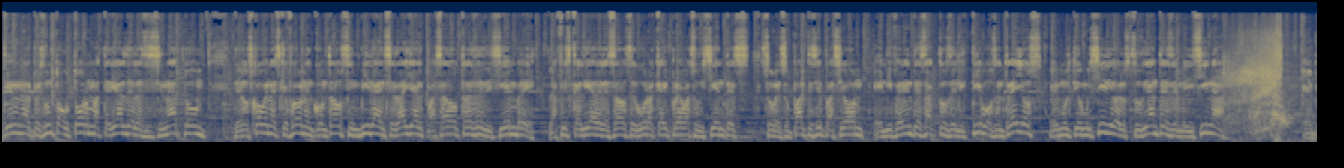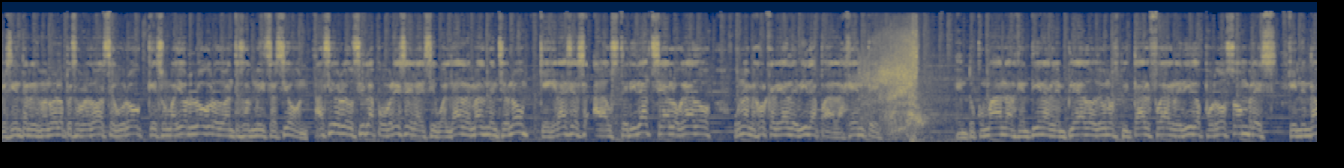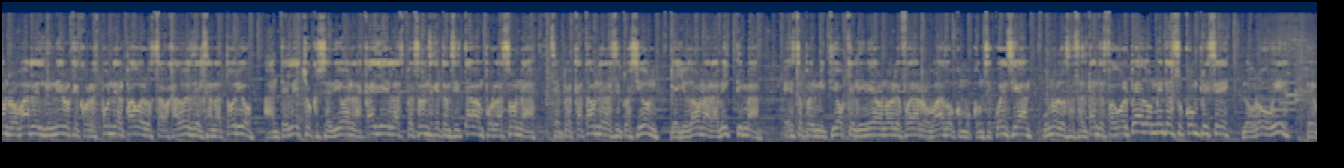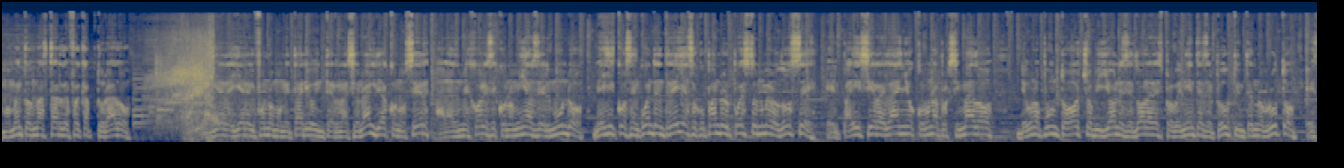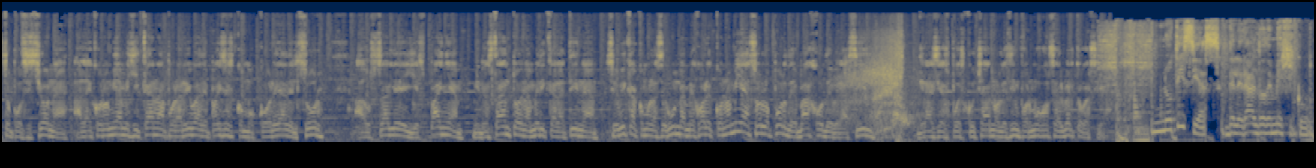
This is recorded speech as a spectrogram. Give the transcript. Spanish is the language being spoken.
Detienen al presunto autor material del asesinato de los jóvenes que fueron encontrados sin vida en Celaya el pasado 3 de diciembre. La Fiscalía del Estado asegura que hay pruebas suficientes sobre su participación en diferentes actos delictivos, entre ellos el multihomicidio de los estudiantes de medicina. El presidente Andrés Manuel López Obrador aseguró que su mayor logro durante su administración ha sido reducir la pobreza y la desigualdad. Además mencionó que gracias a la austeridad se ha logrado una mejor calidad de vida para la gente. En Tucumán, Argentina, el empleado de un hospital fue agredido por dos hombres que intentaron robarle el dinero que corresponde al pago de los trabajadores del sanatorio. Ante el hecho que se dio en la calle, las personas que transitaban por la zona se percataron de la situación y ayudaron a la víctima. Esto permitió que el dinero no le fuera robado. Como consecuencia, uno de los asaltantes fue golpeado mientras su cómplice logró huir, pero momentos más tarde fue capturado. El día de ayer el Fondo Monetario Internacional dio a conocer a las mejores economías del mundo. México se encuentra entre ellas ocupando el puesto número 12. El país cierra el año con un aproximado de 1.8 billones de dólares provenientes del Producto Interno Bruto. Esto posiciona a la economía mexicana por arriba de países como Corea del Sur, Australia y España. Mientras tanto, en América Latina se ubica como la segunda mejor economía, solo por debajo de Brasil. Gracias por escucharnos, les informó José Alberto García. Noticias del Heraldo de México.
